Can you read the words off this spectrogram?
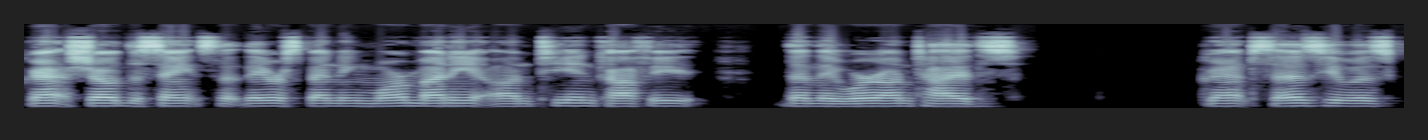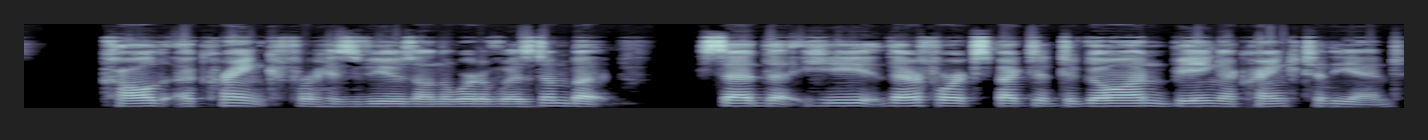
Grant showed the saints that they were spending more money on tea and coffee than they were on tithes. Grant says he was called a crank for his views on the word of wisdom, but said that he therefore expected to go on being a crank to the end.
